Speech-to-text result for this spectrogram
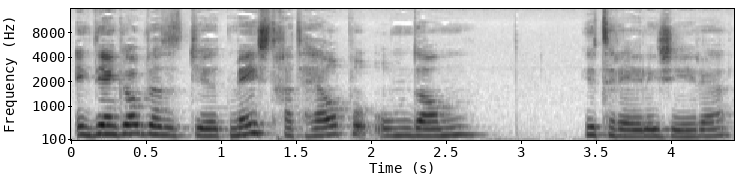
ik denk ook dat het je het meest gaat helpen om dan je te realiseren.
